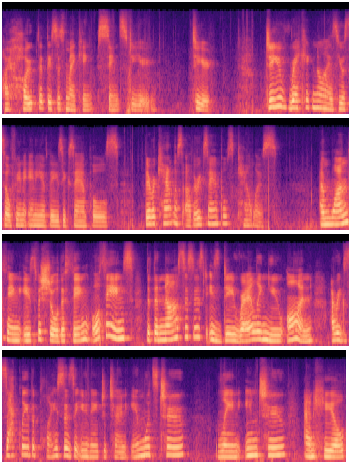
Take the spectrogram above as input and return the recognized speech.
I hope that this is making sense to you. To you. Do you recognize yourself in any of these examples? There are countless other examples, countless. And one thing is for sure the thing or things that the narcissist is derailing you on are exactly the places that you need to turn inwards to, lean into, and heal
